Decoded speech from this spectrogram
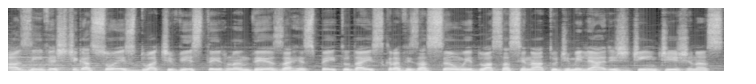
As investigações do ativista irlandês a respeito da escravização e do assassinato de milhares de indígenas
